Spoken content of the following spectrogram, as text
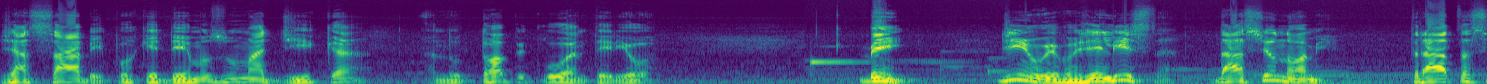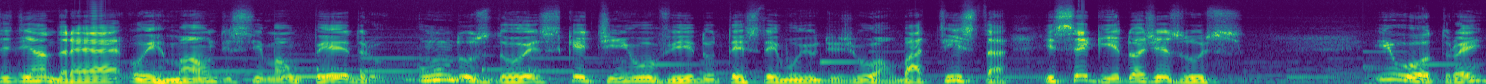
já sabem porque demos uma dica no tópico anterior. Bem, Dinho Evangelista dá-se o nome. Trata-se de André, o irmão de Simão Pedro, um dos dois que tinha ouvido o testemunho de João Batista e seguido a Jesus. E o outro, hein?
